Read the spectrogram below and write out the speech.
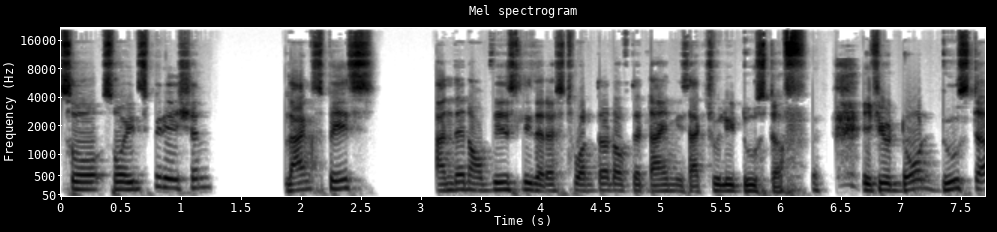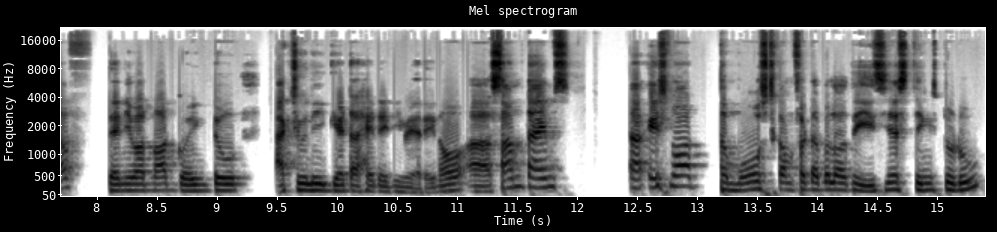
So so inspiration, blank space, and then obviously the rest one third of the time is actually do stuff. if you don't do stuff, then you are not going to actually get ahead anywhere. You know, uh, sometimes uh, it's not the most comfortable or the easiest things to do.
